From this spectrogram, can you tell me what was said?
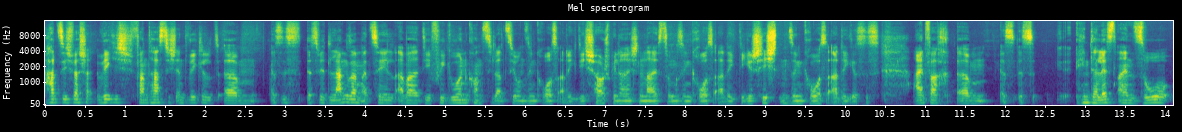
hat sich wirklich fantastisch entwickelt. Ähm, es, ist, es wird langsam erzählt, aber die Figurenkonstellationen sind großartig, die schauspielerischen Leistungen sind großartig, die Geschichten sind großartig. Es ist einfach, ähm, es, es hinterlässt einen so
